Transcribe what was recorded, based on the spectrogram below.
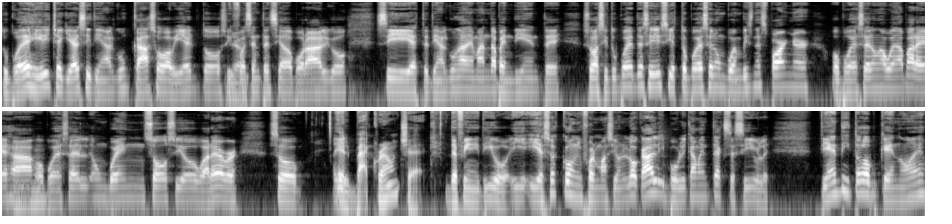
tú puedes ir y chequear si tiene algún caso abierto, si Yeah. fue sentenciado por algo, si este tiene alguna demanda pendiente. So, así tú puedes decidir si esto puede ser un buen business partner o puede ser una buena pareja o puede ser un buen socio, whatever. So, El background check. Definitivo. Y, y eso es con información local y públicamente accesible. Tiene DTOP que no es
